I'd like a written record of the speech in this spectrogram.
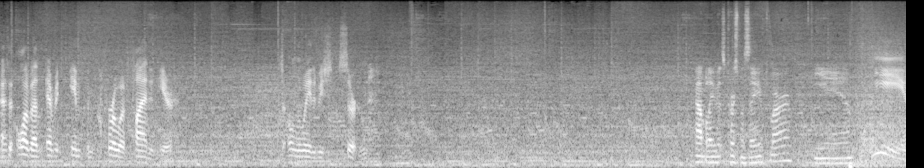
That's all about every imp and crow I find in here. It's the only way to be certain. Can't believe it's Christmas Eve tomorrow. Yeah. Yeah.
